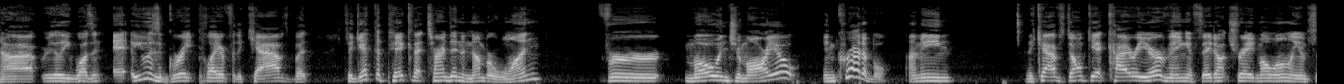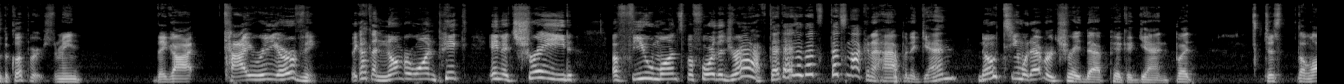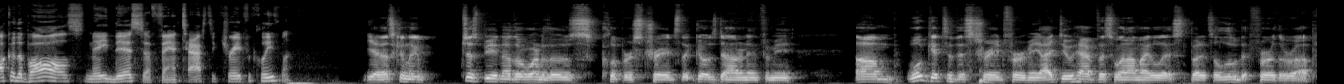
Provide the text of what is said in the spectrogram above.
uh, really wasn't. He was a great player for the Cavs, but to get the pick that turned into number one for Mo and Jamario, incredible. I mean, the Cavs don't get Kyrie Irving if they don't trade Mo Williams to the Clippers. I mean, they got Kyrie Irving. They got the number one pick in a trade a few months before the draft. That, that that's that's not going to happen again. No team would ever trade that pick again. But just the luck of the balls made this a fantastic trade for Cleveland. Yeah, that's going to just be another one of those Clippers trades that goes down in infamy. Um, we'll get to this trade for me. I do have this one on my list, but it's a little bit further up.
